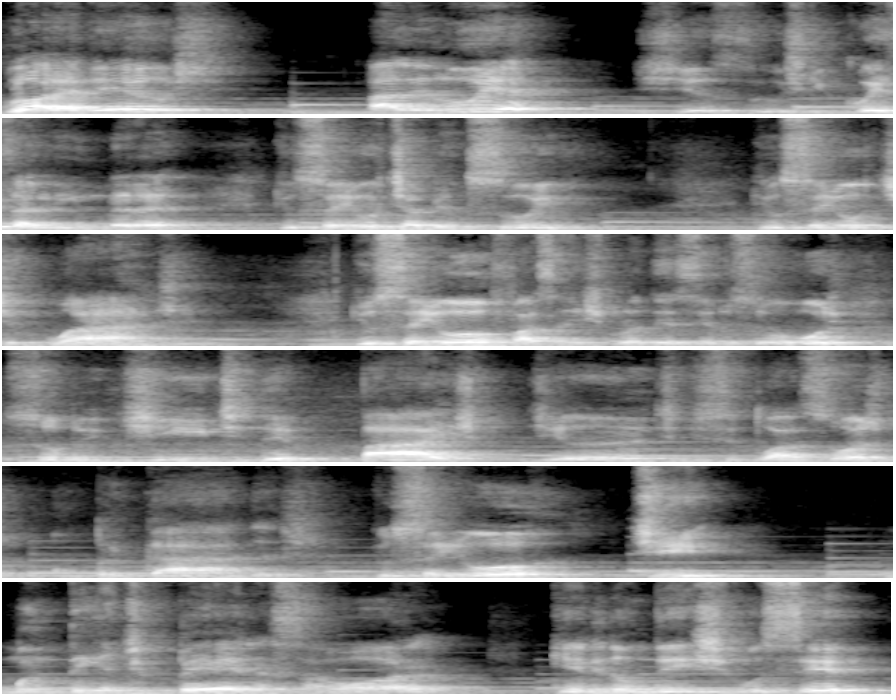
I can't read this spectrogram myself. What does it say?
Glória a Deus! Aleluia! Jesus, que coisa linda, né? Que o Senhor te abençoe, que o Senhor te guarde, que o Senhor faça resplandecer o seu rosto sobre ti te dê paz diante de situações complicadas. Que o Senhor te mantenha de pé nessa hora. Que Ele não deixe você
